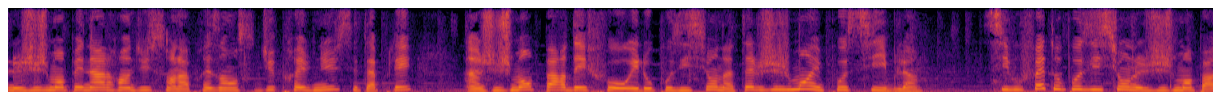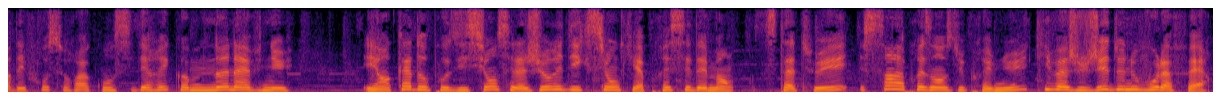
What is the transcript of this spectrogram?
Le jugement pénal rendu sans la présence du prévenu s'est appelé un jugement par défaut et l'opposition d'un tel jugement est possible. Si vous faites opposition, le jugement par défaut sera considéré comme non avenu. Et en cas d'opposition, c'est la juridiction qui a précédemment statué, sans la présence du prévenu, qui va juger de nouveau l'affaire.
